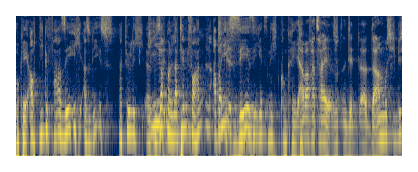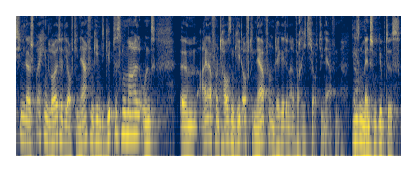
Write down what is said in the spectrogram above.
Okay, auch die Gefahr sehe ich, also die ist natürlich, äh, wie Die- sagt man, latent vorhanden, aber ich ist- sehe sie jetzt nicht konkret. Ja, aber verzeih, so, da, da muss ich ein bisschen widersprechen. Leute, die auf die Nerven gehen, die gibt es nun mal und ähm, einer von tausend geht auf die Nerven und der geht dann einfach richtig auf die Nerven. Diesen Menschen gibt es.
